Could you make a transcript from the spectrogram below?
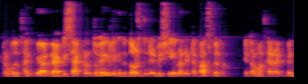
এটার মধ্যে থাকবে। আর র্যাবিসে আক্রান্ত হয়ে গেলে কিন্তু দশ দিনের বেশি এই প্রাণীটা বাঁচবে না। এটা মাথায় রাখবেন।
